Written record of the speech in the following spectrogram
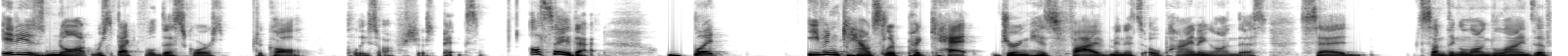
it is not respectful discourse to call police officers pigs. I'll say that. But even Councillor Paquette, during his five minutes opining on this, said something along the lines of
